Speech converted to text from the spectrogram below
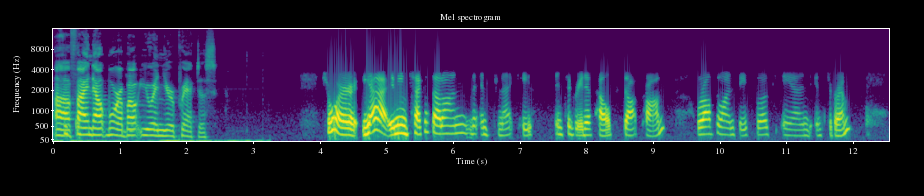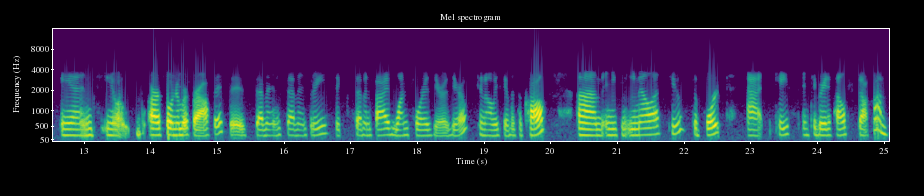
uh, find out more about you and your practice? Sure. Yeah. I mean, check us out on the internet, caseintegrativehealth.com. We're also on Facebook and Instagram. And, you know, our phone number for office is 773-675-1400. You can always give us a call. Um, and you can email us to support at caseintegrativehealth.com.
